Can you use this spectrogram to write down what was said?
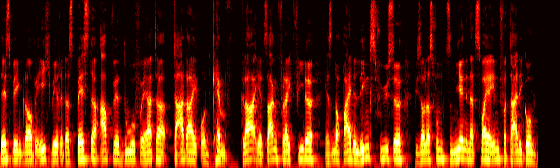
deswegen glaube ich, wäre das beste Abwehrduo für Hertha Dadai und Kempf. Klar, jetzt sagen vielleicht viele, ja sind doch beide Linksfüße, wie soll das funktionieren in der Zweier-Innenverteidigung?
